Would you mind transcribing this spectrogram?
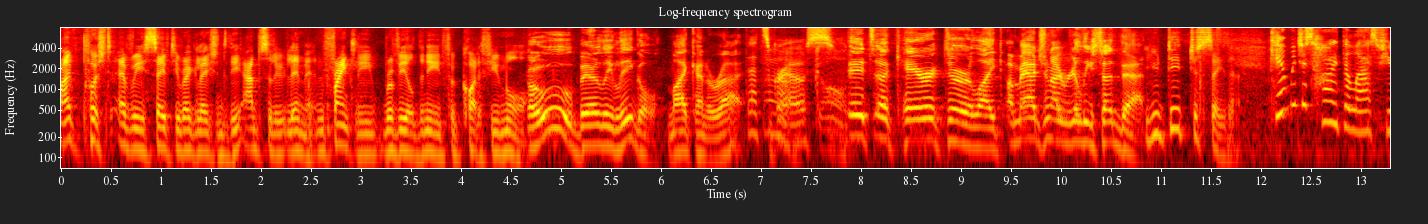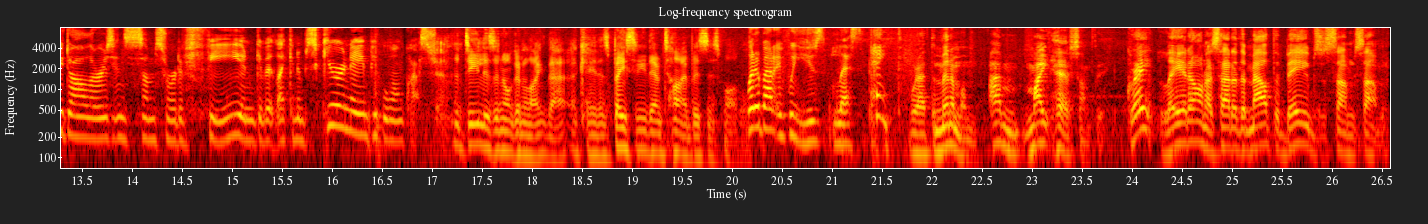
I've pushed every safety regulation to the absolute limit and frankly revealed the need for quite a few more. Oh, barely legal. My kind of ride. That's gross. Oh, it's a character. Like, imagine I really said that. You did just say that. Can't we just hide the last few dollars in some sort of fee and give it like an obscure name people won't question? The dealers are not going to like that, okay? That's basically their entire business model. What about if we use less paint? We're at the minimum. I might have something. Great, lay it on us out of the mouth of babes or something, something.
